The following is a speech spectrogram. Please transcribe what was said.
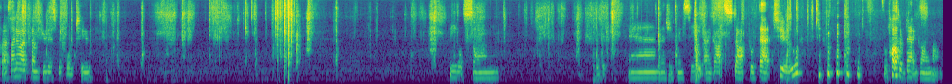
class. I know I've come through this before too. Beatles song. And as you can see, I got stopped with that too. There's a lot of that going on.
